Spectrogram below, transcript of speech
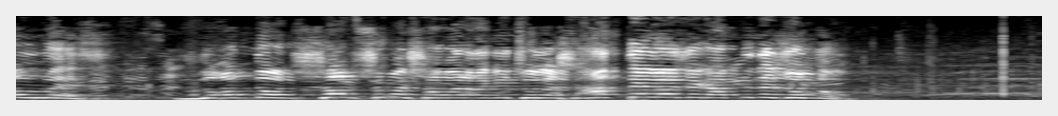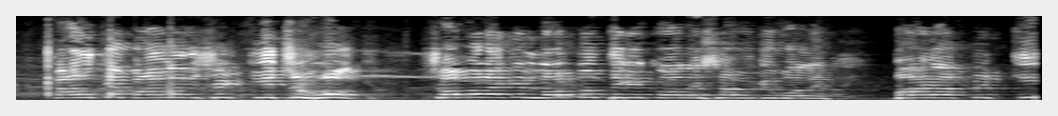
অলওয়েজ লন্ডন সবসময় সবার আগে চলে আসে। হাত তেলে যাক আপনাদের জন্য। কালকে বাংলাদেশের কিছু হোক সবার আগে লন্ডন থেকে কল এসে আমাকে বলে ভাই আপনার কি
